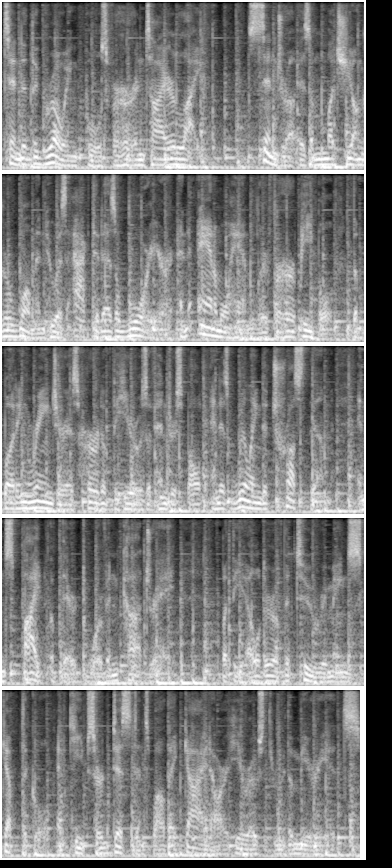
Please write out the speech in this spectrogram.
tended the growing pools for her entire life. Sindra is a much younger woman who has acted as a warrior and animal handler for her people. The budding ranger has heard of the heroes of Hinterspalt and is willing to trust them in spite of their dwarven cadre but the elder of the two remains skeptical and keeps her distance while they guide our heroes through the myriads.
